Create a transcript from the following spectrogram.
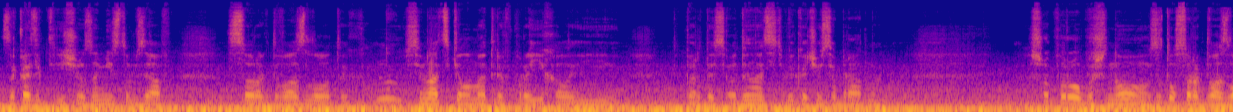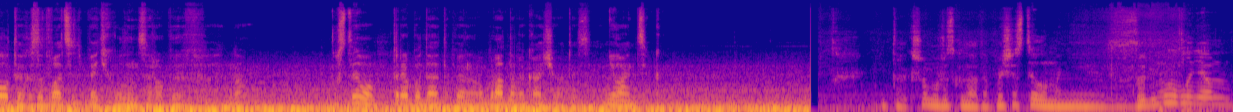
Заказик ще за місто взяв 42 злотих. Ну, 17 кілометрів проїхали і тепер десь 11 викачусь обратно. Що поробиш? Ну, зато 42 злотих за 25 хвилин заробив. Ну, пустимо, треба да, тепер обратно викачуватись. Нюансик. Що можу сказати? Пощастило мені з замовленням.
